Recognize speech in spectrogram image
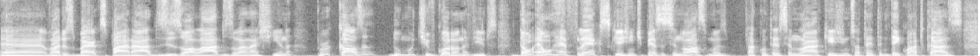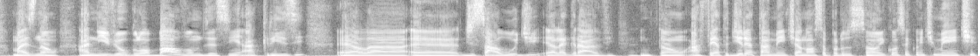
é, vários barcos parados, isolados lá na China, por causa do motivo coronavírus. Então é um reflexo que a gente pensa assim, nossa, mas tá acontecendo lá, que a gente só tem 34 casos. Mas não, a nível global, vamos dizer assim, a crise ela é, de saúde ela é grave. Então afeta diretamente a nossa produção e, consequentemente,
